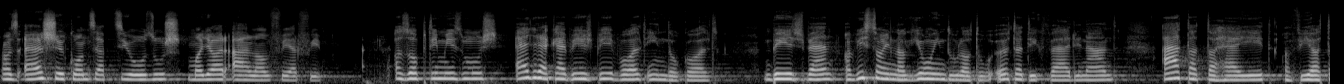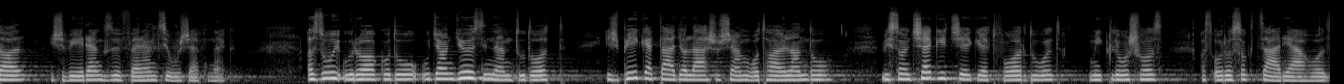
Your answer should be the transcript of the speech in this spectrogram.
az első koncepciózus magyar államférfi. Az optimizmus egyre kevésbé volt indokolt. Bécsben a viszonylag jóindulatú 5. Ferdinánd átadta helyét a fiatal és vérengző Ferenc Józsefnek. Az új uralkodó ugyan győzni nem tudott, és béketárgyalásra sem volt hajlandó, viszont segítségét fordult Miklóshoz, az oroszok cárjához.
